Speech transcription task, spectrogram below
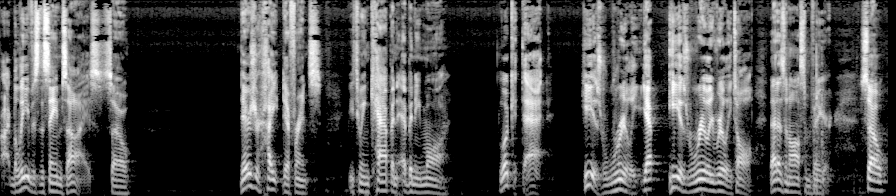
I believe is the same size. So there's your height difference between Cap and Ebony Maw. Look at that. He is really yep, he is really really tall. That is an awesome figure. So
